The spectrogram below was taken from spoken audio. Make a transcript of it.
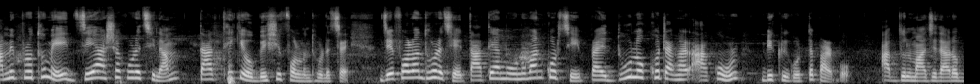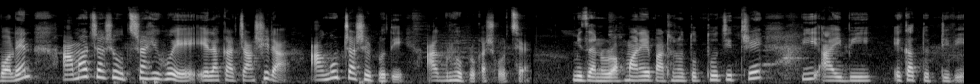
আমি প্রথমেই যে আশা করেছিলাম, তার থেকেও বেশি ফলন ধরেছে। যে ফলন ধরেছে, তাতে আমি অনুমান করছি প্রায় দু লক্ষ টাকার আঙুর বিক্রি করতে পারব। আব্দুল মাজেদ আরও বলেন, আমার চাষে উৎসাহী হয়ে এলাকার চাষিরা আঙুর চাষের প্রতি আগ্রহ প্রকাশ করছে। মিজানুর রহমানের পাঠানো তথ্যচিত্রে, পিআইবি একাত্তর টিভি।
